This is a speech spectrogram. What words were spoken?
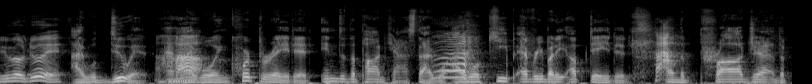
we will do it I will do it and I will incorporate it into the podcast. I will I will keep everybody updated on the project, the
